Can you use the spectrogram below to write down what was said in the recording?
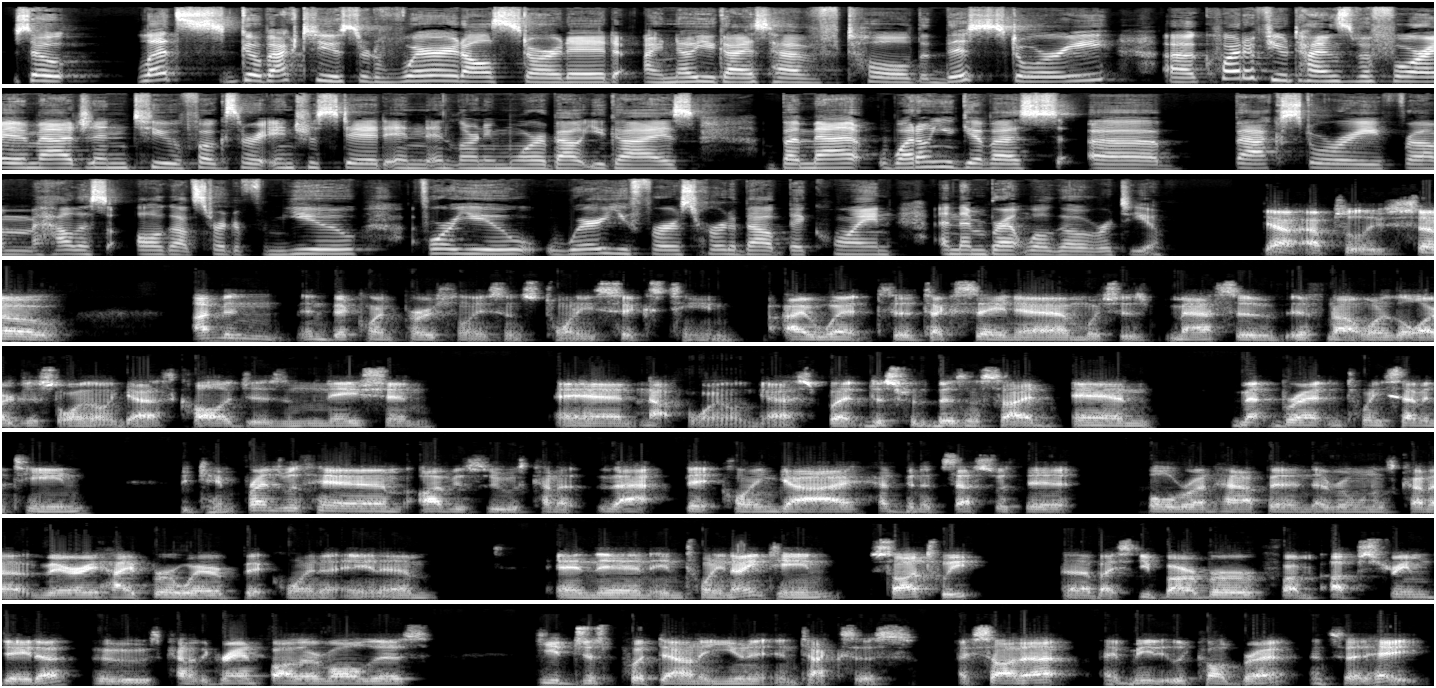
So let's go back to sort of where it all started. I know you guys have told this story uh, quite a few times before, I imagine, to folks who are interested in, in learning more about you guys. But Matt, why don't you give us a backstory from how this all got started from you, for you, where you first heard about Bitcoin, and then Brent will go over to you. Yeah, absolutely. So I've been in Bitcoin personally since 2016. I went to Texas A&M, which is massive, if not one of the largest oil and gas colleges in the nation, and not for oil and gas, but just for the business side. And met Brent in 2017, became friends with him. Obviously, was kind of that Bitcoin guy. Had been obsessed with it. Bull run happened. Everyone was kind of very hyper aware of Bitcoin at A&M. And then in 2019, saw a tweet uh, by Steve Barbour from Upstream Data, who's kind of the grandfather of all this he had just put down a unit in Texas. I saw that. I immediately called Brent and said, "Hey,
